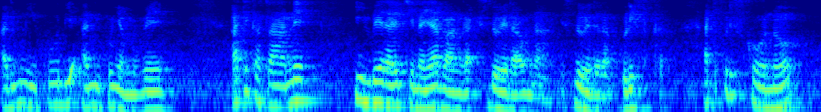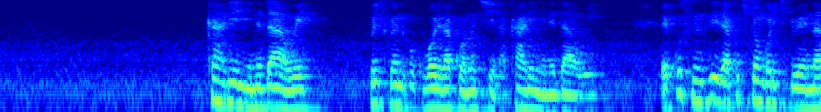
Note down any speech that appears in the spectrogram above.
alinikudya alinikunywa mabeere ati kataane imbeerayo kyenayabanga isidowerera puliska ati puliska ono kaali enyine daawe kuisiko ndiko kubolera kono kina kali nyine dawe ekusinzira ku kitongole kidwena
